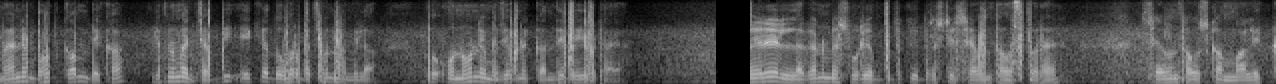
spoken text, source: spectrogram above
मैंने बहुत कम देखा, लेकिन मैं जब भी एक या दो बार बचपन में मिला तो उन्होंने मुझे अपने कंधे पे ही बिठाया। मेरे लगन में सूर्य बुद्ध की दृष्टि सेवन्थ हाउस पर है। सेवन्थ हाउस का मालिक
